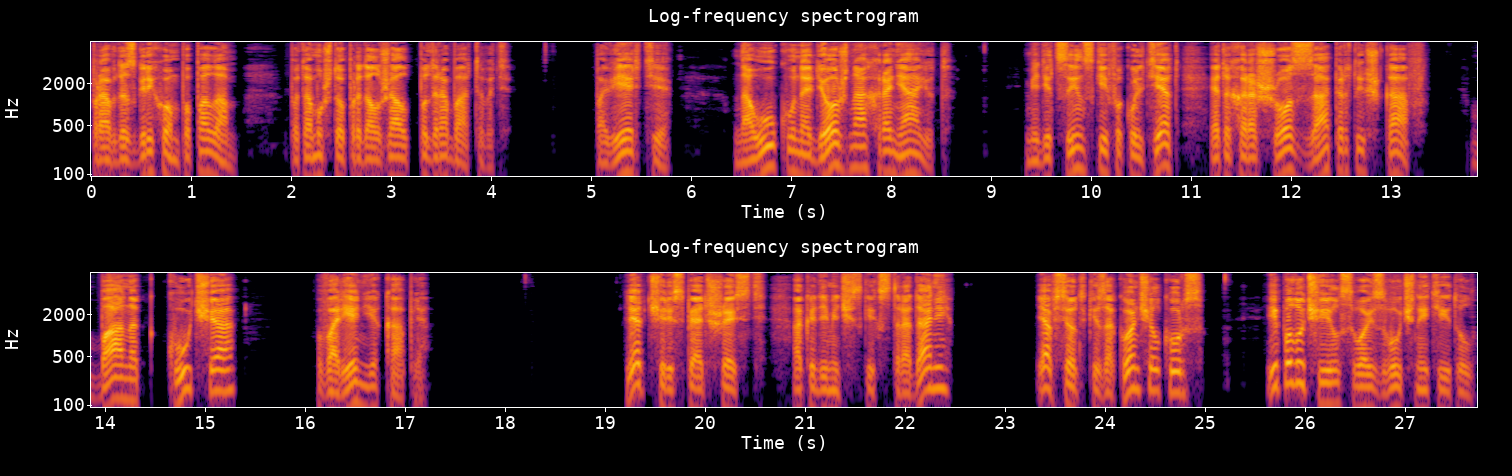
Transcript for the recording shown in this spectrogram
правда, с грехом пополам, потому что продолжал подрабатывать. Поверьте, науку надежно охраняют. Медицинский факультет — это хорошо запертый шкаф. Банок куча, варенье капля. Лет через пять-шесть академических страданий я все-таки закончил курс и получил свой звучный титул.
